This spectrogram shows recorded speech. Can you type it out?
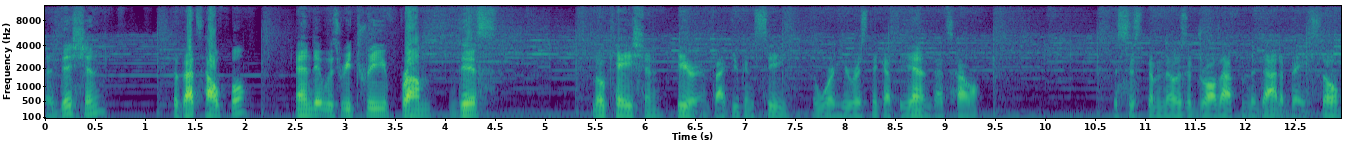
edition, so that's helpful. And it was retrieved from this location here. In fact, you can see the word heuristic at the end. That's how the system knows to draw that from the database. So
